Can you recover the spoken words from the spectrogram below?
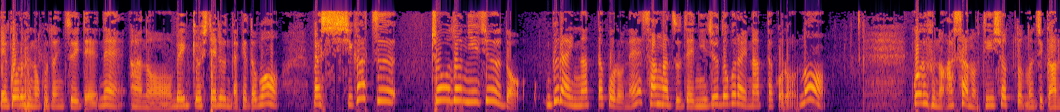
えゴルフのことについてね、あの、勉強してるんだけども、やっ4月、ちょうど20度ぐらいになった頃ね、3月で20度ぐらいになった頃の、ゴルフの朝のティーショットの時間、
